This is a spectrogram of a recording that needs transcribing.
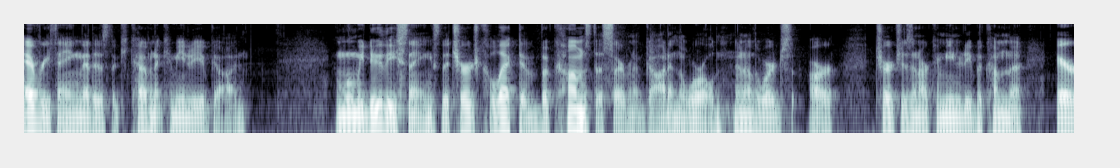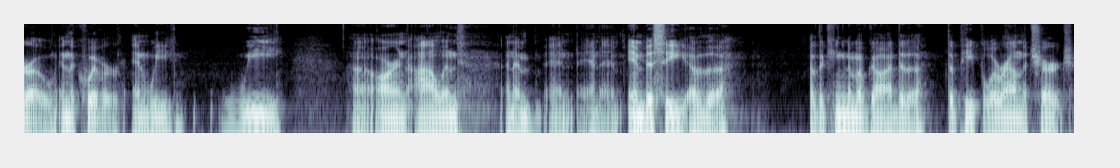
everything that is the covenant community of God. And when we do these things, the church collective becomes the servant of God in the world. In other words, our churches and our community become the arrow in the quiver, and we we uh, are an island and an, an, an embassy of the of the kingdom of God to the, the people around the church.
